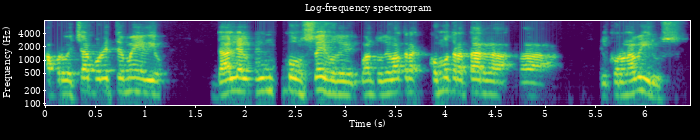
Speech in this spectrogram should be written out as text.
aprovechar por este medio, darle algún consejo de cuánto deba tra cómo tratar la, el coronavirus.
